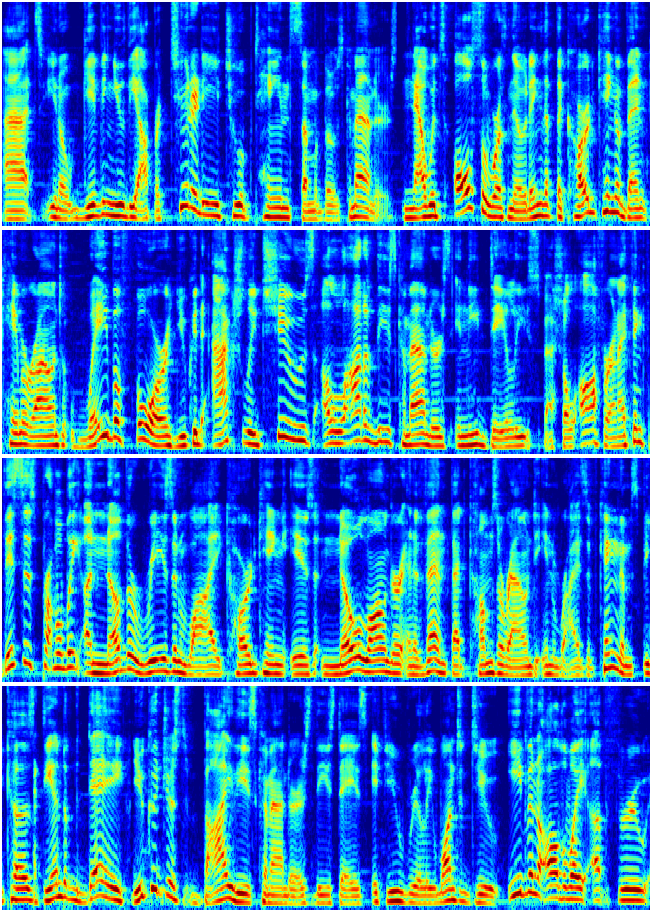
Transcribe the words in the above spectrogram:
at you know giving you the opportunity to obtain some of those commanders. Now it's also worth noting that the card king event came around way before you could actually choose a lot of these commanders in the daily special offer. And I think this is probably another reason why card king is no longer an event that comes around in rise of kingdoms because at the end of the day you could just buy these commanders these days if you really wanted to even all the way up through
